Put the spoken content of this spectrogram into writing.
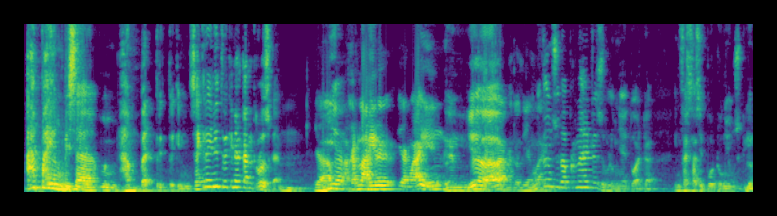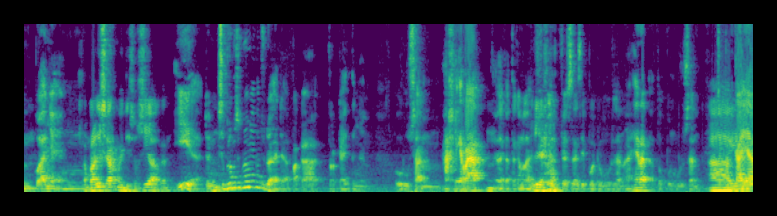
apa yang bisa menghambat trik-trik ini? Saya kira ini trik ini akan terus kan. Hmm. Ya, Iya. akan lahir yang lain dengan Iya, metode yang lain. kan sudah pernah ada sebelumnya itu ada investasi bodong yang sekian Hmm. banyak yang Apalagi sekarang media sosial kan. Iya, dan sebelum-sebelumnya kan sudah ada apakah terkait dengan urusan akhirat, Hmm. eh, katakanlah Iya. investasi bodong urusan akhirat ataupun urusan Ah, cepat iya, kaya. iya,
